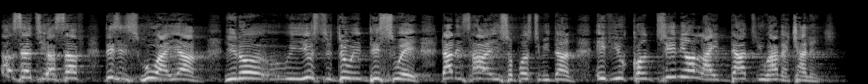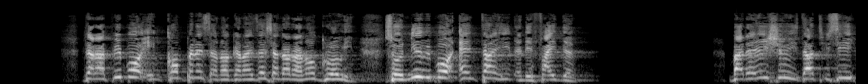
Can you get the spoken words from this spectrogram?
Don't say to yourself, this is who I am. You know, we used to do it this way. That is how it's supposed to be done. If you continue like that, you have a challenge. There are people in companies and organizations that are not growing. So new people enter in and they fight them. But the issue is that you see,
